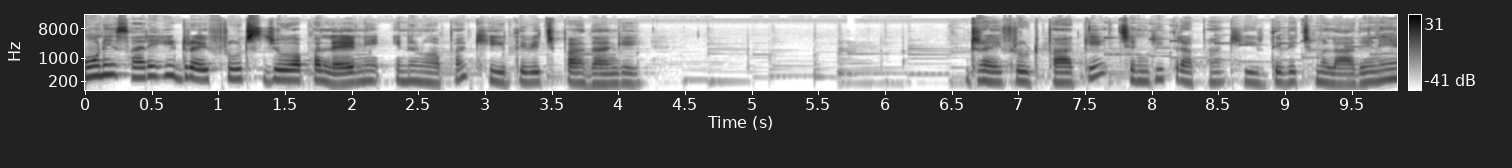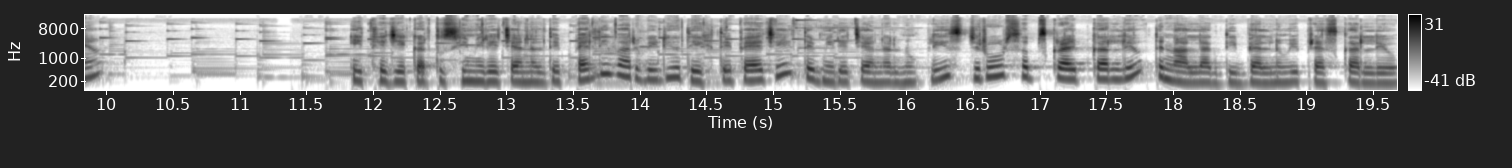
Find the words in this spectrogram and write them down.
ਹੁਣ ਇਹ ਸਾਰੇ ਹੀ ਡਰਾਈ ਫਰੂਟਸ ਜੋ ਆਪਾਂ ਲਏ ਨੇ, ਇਹਨਾਂ ਨੂੰ ਆਪਾਂ ਖੀਰ ਦੇ ਵਿੱਚ ਪਾ ਦਾਂਗੇ। ਡਰਾਈ ਫਰੂਟ ਪਾ ਕੇ ਚੰਗੀ ਤਰ੍ਹਾਂ ਆਪਾਂ ਖੀਰ ਦੇ ਵਿੱਚ ਮਿਲਾ ਦੇਣੇ ਆ। ਇੱਥੇ ਜੇਕਰ ਤੁਸੀਂ ਮੇਰੇ ਚੈਨਲ ਤੇ ਪਹਿਲੀ ਵਾਰ ਵੀਡੀਓ ਦੇਖਦੇ ਪਏ ਜੇ, ਤੇ ਮੇਰੇ ਚੈਨਲ ਨੂੰ ਪਲੀਜ਼ ਜਰੂਰ ਸਬਸਕ੍ਰਾਈਬ ਕਰ ਲਿਓ ਤੇ ਨਾਲ ਲੱਗਦੀ ਬੈਲ ਨੂੰ ਵੀ ਪ੍ਰੈਸ ਕਰ ਲਿਓ।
